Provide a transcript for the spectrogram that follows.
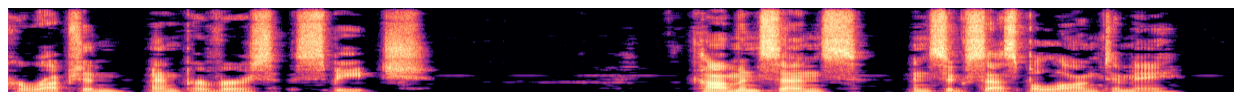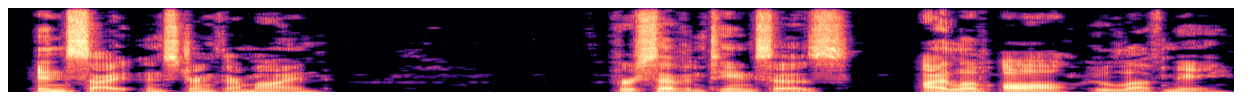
corruption, and perverse speech. Common sense and success belong to me. Insight and strength are mine. Verse 17 says, I love all who love me.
